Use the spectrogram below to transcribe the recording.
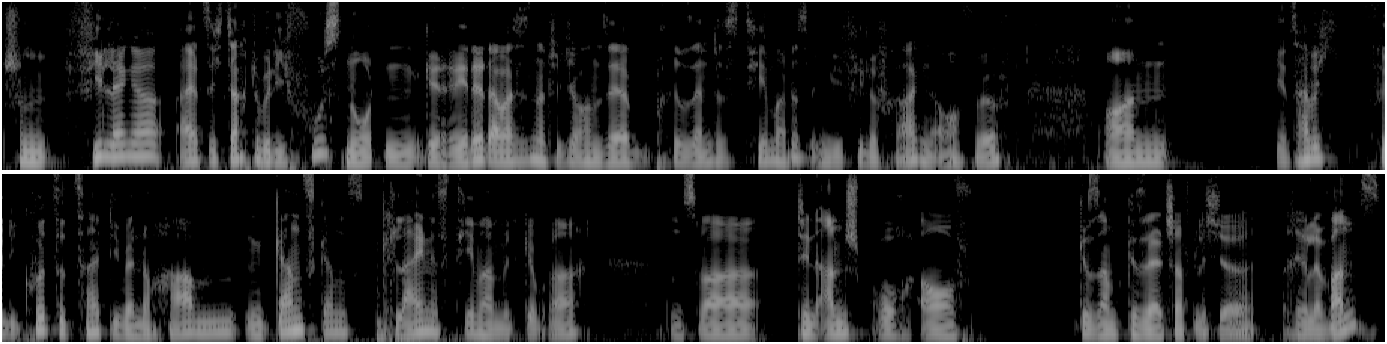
schon viel länger, als ich dachte, über die Fußnoten geredet, aber es ist natürlich auch ein sehr präsentes Thema, das irgendwie viele Fragen aufwirft. Und jetzt habe ich für die kurze Zeit, die wir noch haben, ein ganz, ganz kleines Thema mitgebracht. Und zwar den Anspruch auf gesamtgesellschaftliche Relevanz.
